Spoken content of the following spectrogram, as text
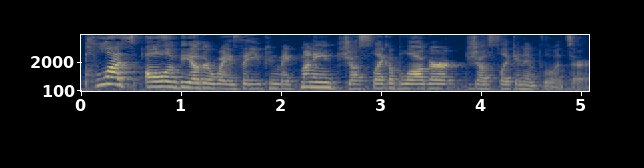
plus all of the other ways that you can make money, just like a blogger, just like an influencer.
